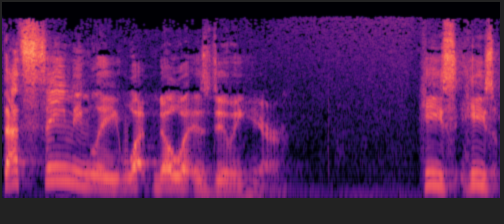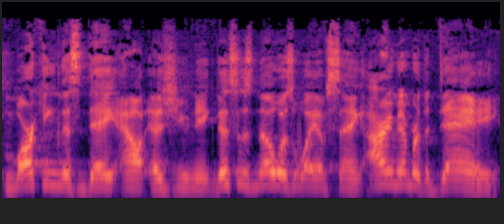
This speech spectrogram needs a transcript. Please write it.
that's seemingly what Noah is doing here. He's, he's marking this day out as unique. This is Noah's way of saying, I remember the day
